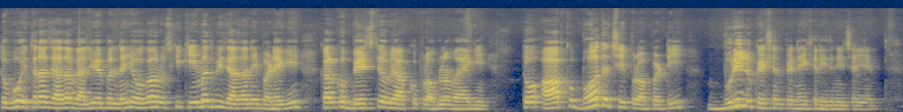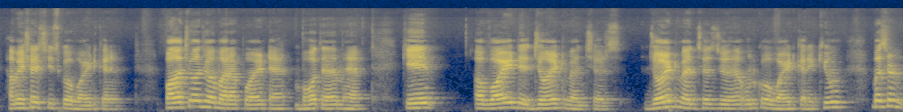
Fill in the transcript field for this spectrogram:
तो वो इतना ज़्यादा वैल्यूएबल नहीं होगा और उसकी कीमत भी ज़्यादा नहीं बढ़ेगी। कल को बेचते हुए आपको प्रॉब्लम आएगी। तो आपको बहुत अच्छी प्रॉपर्टी बुरी लोकेशन पे नहीं ख़रीदनी चाहिए। हमेशा इस चीज़ को अवॉइड करें। पांचवा जो हमारा पॉइंट है, बहुत अहम है कि avoid joint ventures joint ventures जो है, उनको अवॉइड करें। क्यों? मसलन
